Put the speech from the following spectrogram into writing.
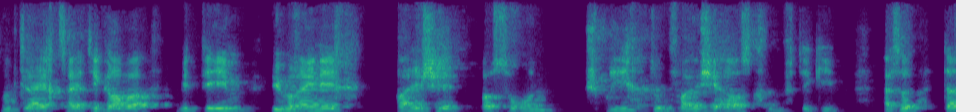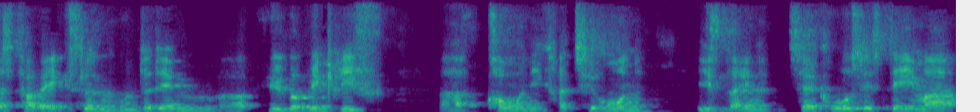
und gleichzeitig aber mit dem über eine falsche Person spricht und falsche Auskünfte gibt. Also das Verwechseln unter dem äh, Überbegriff äh, Kommunikation ist ein sehr großes Thema,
